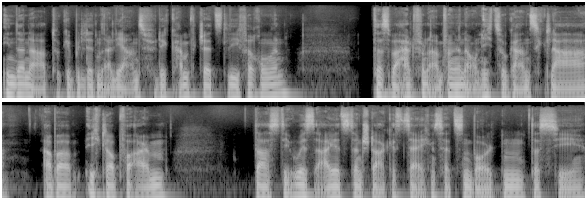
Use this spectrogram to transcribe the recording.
in der NATO gebildeten Allianz für die Kampfjets-Lieferungen. Das war halt von Anfang an auch nicht so ganz klar. Aber ich glaube vor allem, dass die USA jetzt ein starkes Zeichen setzen wollten, dass sie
